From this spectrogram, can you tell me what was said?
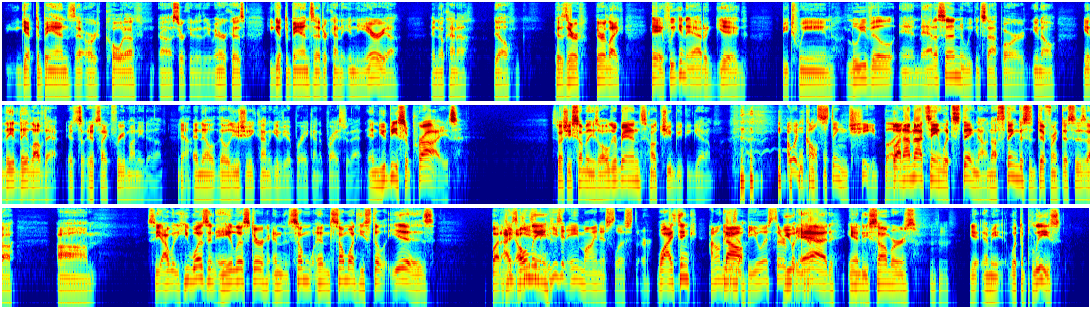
You get the bands that are COTA, uh, Circuit of the Americas. You get the bands that are kind of in the area, and they'll kind of they'll because they're they're like, hey, if we can add a gig between Louisville and Madison, and we can stop our, you know, yeah, they they love that. It's it's like free money to them, yeah, and they'll they'll usually kind of give you a break on the price for that, and you'd be surprised, especially some of these older bands, how cheap you could get them. I wouldn't call Sting cheap, but, But I'm not saying with Sting now. Now Sting, this is different. This is a, um, see, I would he was an A-lister, and some and somewhat he still is, but he's, I only he's an, he's an A minus lister. well, I think I don't think now, he's a B lister. you but add Andy Summers. Mhm. Yeah, I mean with the police,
